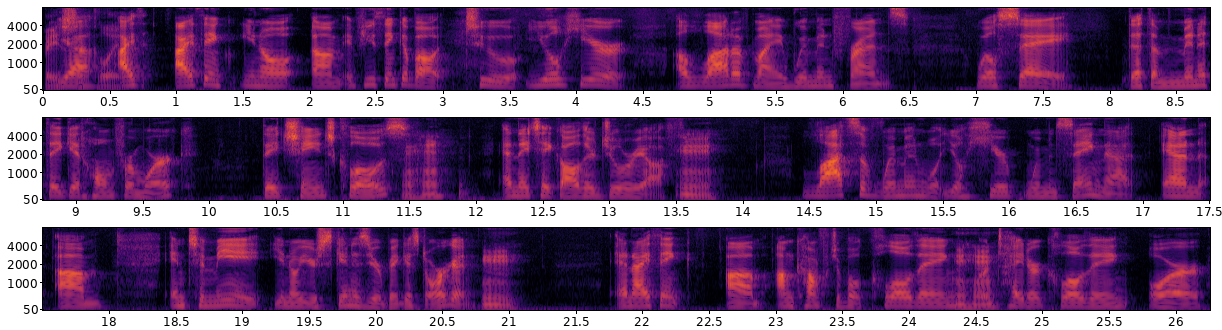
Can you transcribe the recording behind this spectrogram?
basically? Yeah, I th- I think you know um, if you think about too, you'll hear a lot of my women friends will say that the minute they get home from work, they change clothes Mm-hmm. and they take all their jewelry off. Mm. Lots of women will you'll hear women saying that, and um, and to me, you know, your skin is your biggest organ, Mm. and I think um, uncomfortable clothing Mm-hmm. or tighter clothing or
